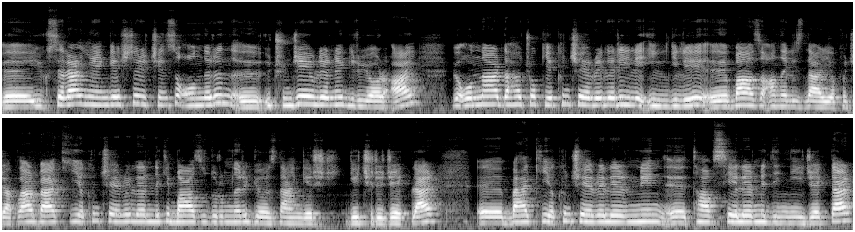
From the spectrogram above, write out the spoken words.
E, yükselen yengeçler içinse onların e, üçüncü evlerine giriyor ay ve onlar daha çok yakın çevreleriyle ilgili e, bazı analizler yapacaklar. Belki yakın çevrelerindeki bazı durumları gözden geç- geçirecekler. E, belki yakın çevrelerinin e, tavsiyelerini dinleyecekler.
